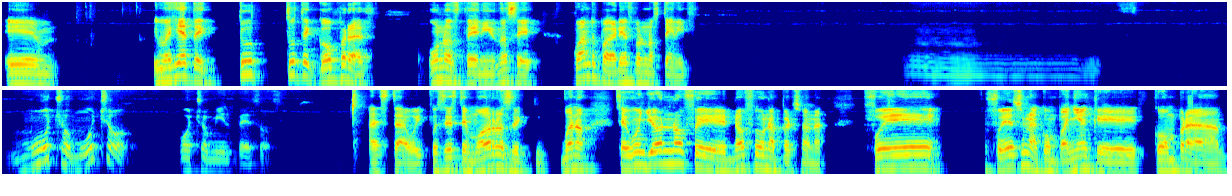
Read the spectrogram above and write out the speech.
Em, imagínate, tú, tú te compras unos tenis, no sé, ¿cuánto pagarías por unos tenis? Mm, mucho, mucho, 8 mil pesos. Ahí está, güey. Pues este morro, se, bueno, según yo, no fue, no fue una persona. Fue, fue, es una compañía que compra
